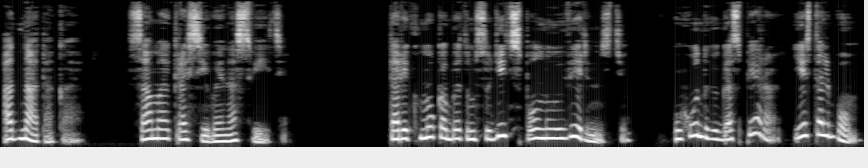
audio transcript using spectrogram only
Одна такая, самая красивая на свете. Тарик мог об этом судить с полной уверенностью. У Худага Гаспера есть альбом,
